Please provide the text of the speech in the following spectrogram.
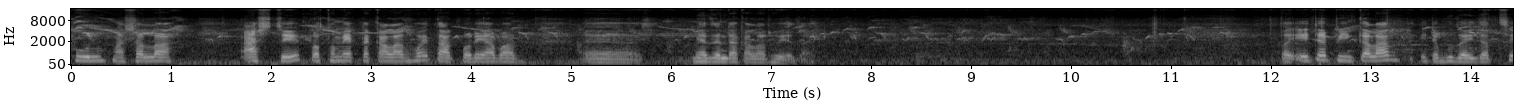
ফুল মাসাল্লাহ আসছে। প্রথমে একটা কালার হয়, তারপরে আবার ম্যাজেন্ডা কালার হয়ে যায়। তো এটা পিঙ্ক কালার এটা বোঝাই যাচ্ছে।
